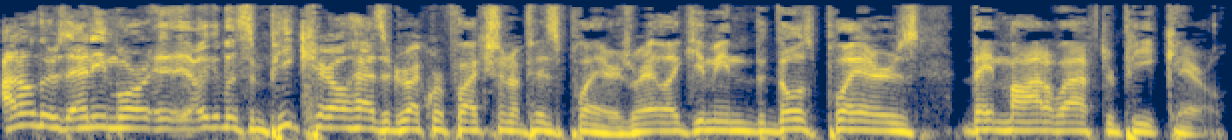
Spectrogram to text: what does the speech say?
I don't know if there's any more. Listen, Pete Carroll has a direct reflection of his players, right? Like, I mean, those players, they model after Pete Carroll,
